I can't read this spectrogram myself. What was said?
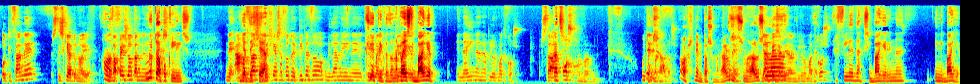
ότι θα είναι στη σκιά του Νόιερ. Ότι θα παίζει όταν είναι Μην να το παίξει. αποκλείς. Ναι, άμα Για φτάσει ο Τεχέας. Τεχεία σε αυτό το επίπεδο, μιλάμε είναι. Ποιο κρίμα- επίπεδο, να κρίμα πάει για- στην μπάγκερ. Να είναι αναπληρωματικός. Στα Κάτσε. πόσο χρονών είναι. Ούτε δεν είναι ξέρω. μεγάλος. Όχι, δεν είναι τόσο μεγάλος. Δεν είναι τόσο μεγάλος, Για να πει ότι αλλά. είναι αναπληρωματικό. Ρε Φίλε, εντάξει, η μπάγκερ είναι, είναι η μπάγκερ.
